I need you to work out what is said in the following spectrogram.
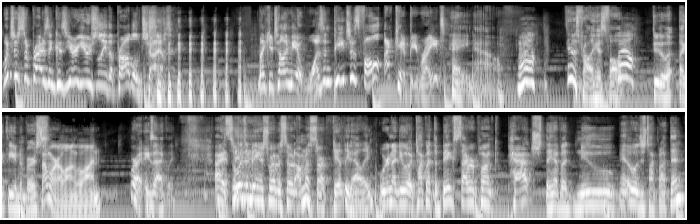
which is surprising because you're usually the problem child. like you're telling me it wasn't Peach's fault? That can't be right. Hey, now. Well, It was probably his fault. Well- due to, like, the universe. somewhere along the line. Right, exactly. All right, so with it being a short episode, I'm gonna start diddly dally. We're gonna do a talk about the big cyberpunk patch. They have a new. yeah, We'll just talk about it then.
